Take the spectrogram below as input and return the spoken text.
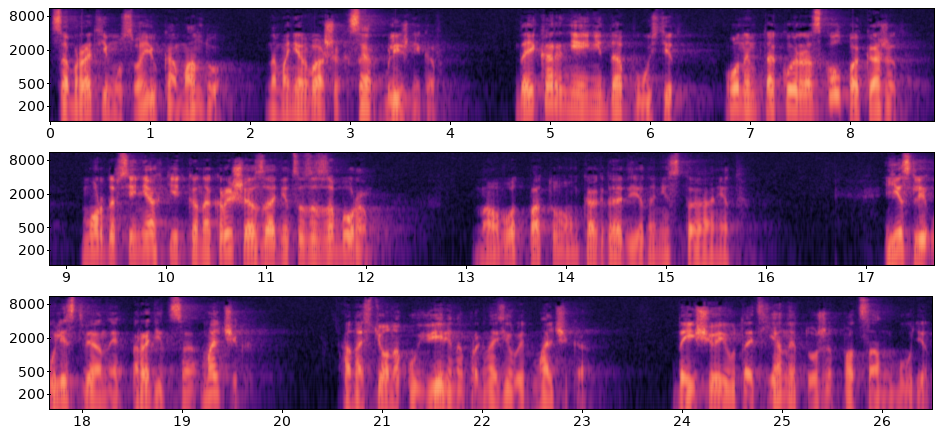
Собрать ему свою команду на манер ваших, сэр, ближников. Да и Корней не допустит. Он им такой раскол покажет. Морда в синях, титька на крыше, а задница за забором. Но вот потом, когда деда не станет... Если у Листвяны родится мальчик – а Настена уверенно прогнозирует мальчика. Да еще и у Татьяны тоже пацан будет.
